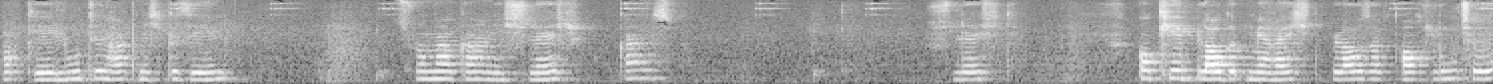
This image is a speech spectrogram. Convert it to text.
Okay, Lute hat mich gesehen. Schon mal gar nicht schlecht. Ganz schlecht. Okay, Blau gibt mir recht. Blau sagt auch Lute.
